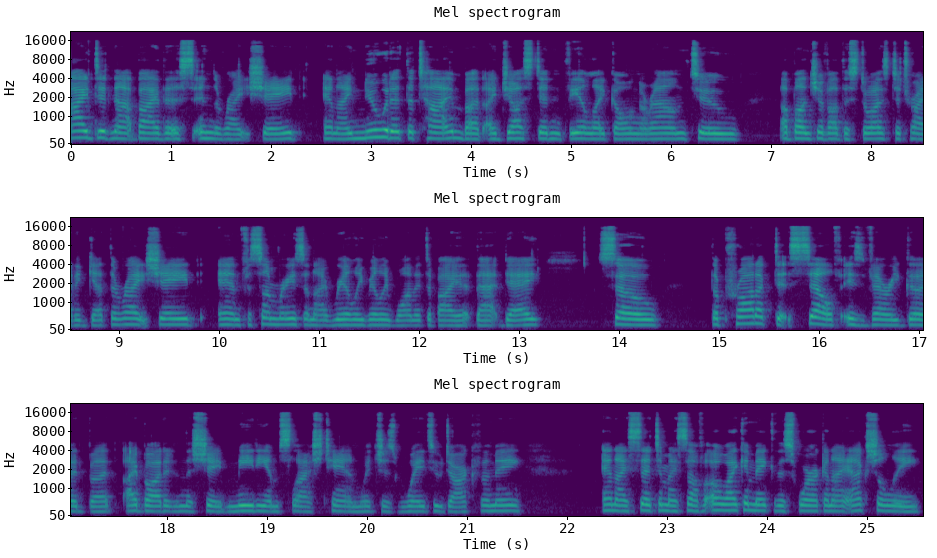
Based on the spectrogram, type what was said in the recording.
I did not buy this in the right shade and I knew it at the time, but I just didn't feel like going around to a bunch of other stores to try to get the right shade. And for some reason, I really, really wanted to buy it that day. So the product itself is very good, but I bought it in the shade medium slash tan, which is way too dark for me. And I said to myself, oh, I can make this work. And I actually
